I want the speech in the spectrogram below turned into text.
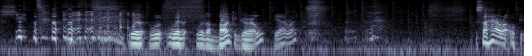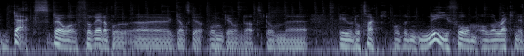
Shit. With, with, with a bug girl. Yeah, right. Sahara och Dax då får reda på eh, ganska omgående att de eh, är under attack av en ny form av arachnid.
